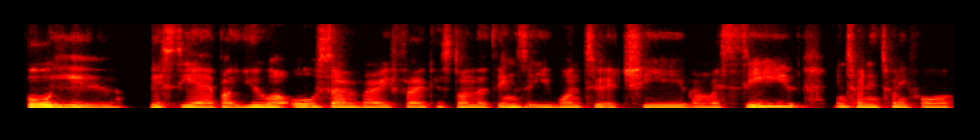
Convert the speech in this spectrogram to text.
for you this year, but you are also very focused on the things that you want to achieve and receive in 2024,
